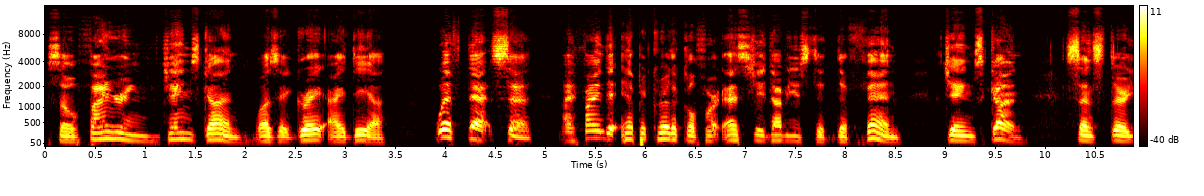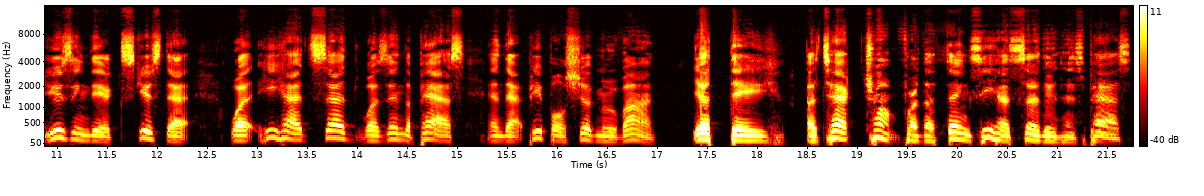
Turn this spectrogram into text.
So firing James Gunn was a great idea. With that said, I find it hypocritical for SJWs to defend James Gunn, since they're using the excuse that what he had said was in the past and that people should move on. Yet they attack Trump for the things he has said in his past.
